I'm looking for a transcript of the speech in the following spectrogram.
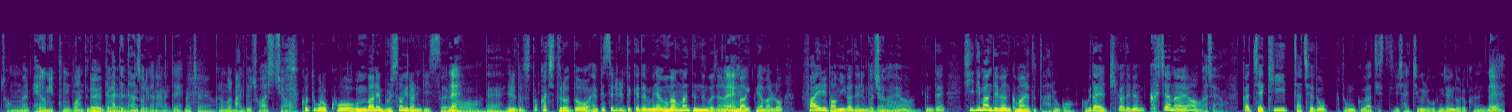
정말 배음이 풍부한 네, 듯한 네. 따뜻한 소리가 나는데 맞아요. 그런 걸 많이들 좋아하시죠. 그것도 그렇고 음반의 물성이라는 게 있어요. 네. 네. 예를 들어서 똑같이 들어도 MP3를 듣게 되면 그냥 음악만 듣는 거잖아요. 네. 음악이 그야말로 파일 더미가 되는 그쵸. 거잖아요. 근데 CD만 되면 그만해도 다르고 거기다 LP가 되면 크잖아요. 맞아요. 그러니까 재킷 자체도 보통 그 아티스트들이 잘 찍으려고 굉장히 노력하는데 네.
